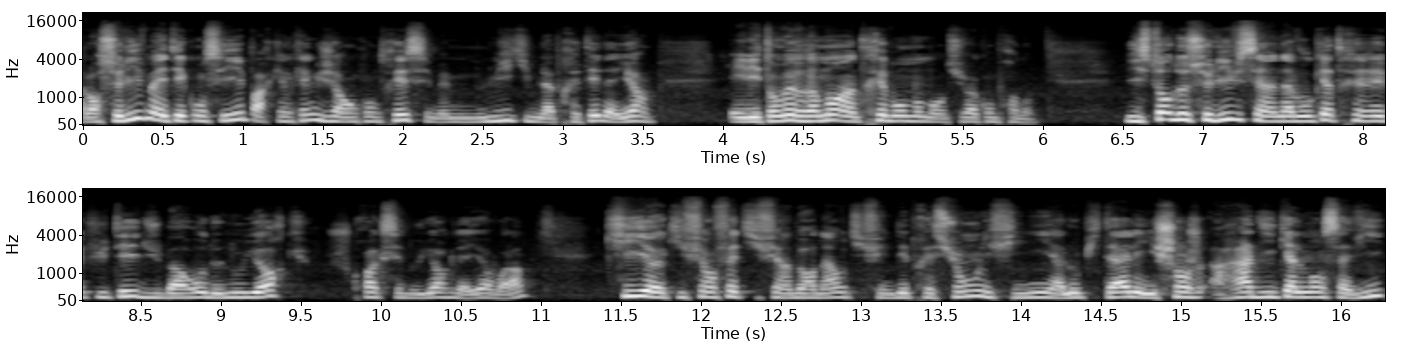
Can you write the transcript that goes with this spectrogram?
Alors ce livre m'a été conseillé par quelqu'un que j'ai rencontré, c'est même lui qui me l'a prêté d'ailleurs, et il est tombé vraiment à un très bon moment, tu vas comprendre. L'histoire de ce livre, c'est un avocat très réputé du barreau de New York, je crois que c'est New York d'ailleurs, voilà, qui, euh, qui fait en fait, il fait un burn-out, il fait une dépression, il finit à l'hôpital et il change radicalement sa vie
